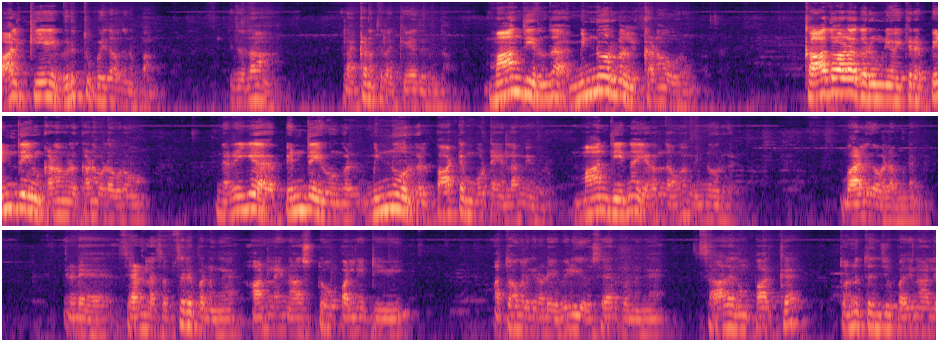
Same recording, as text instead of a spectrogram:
வாழ்க்கையே வெறுத்து போய் தான் வந்து நிற்பாங்க இதுதான் லக்கணத்தில் கேது இருந்தான் மாந்தி இருந்தால் மின்னோர்கள் கனவு வரும். காதாள கருமணி வைக்கிற பெண் தெய்வம் கனவுல கனவுல வரும். நிறைய பெண் தெய்வங்கள் மின்னோர்கள் பாட்டம் போட்டம் எல்லாமே வரும். மாந்தின்னா இறந்தவங்க மின்னோர்கள். வாழ்க வளமுடன். என்னுடைய சேனலை சப்ஸ்கிரைப் பண்ணுங்கள் ஆன்லைன் ஆஸ்டோ பழனி டிவி மற்றவங்களுக்கு என்னுடைய வீடியோ ஷேர் பண்ணுங்கள் சாதகம் பார்க்க தொண்ணூத்தஞ்சு பதினாலு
